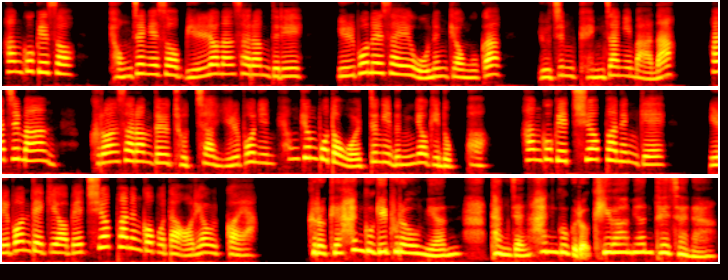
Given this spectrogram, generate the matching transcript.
한국에서 경쟁에서 밀려난 사람들이 일본 회사에 오는 경우가 요즘 굉장히 많아. 하지만 그런 사람들조차 일본인 평균보다 월등히 능력이 높아. 한국에 취업하는 게 일본 대기업에 취업하는 것보다 어려울 거야. 그렇게 한국이 부러우면 당장 한국으로 귀화하면 되잖아.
